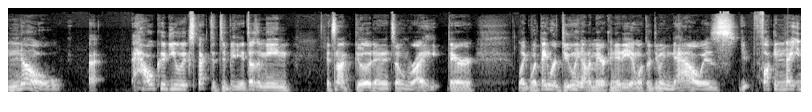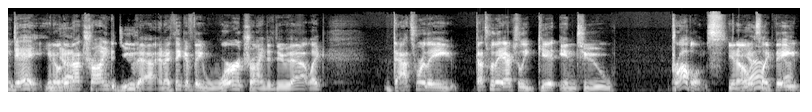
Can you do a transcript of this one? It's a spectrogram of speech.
no. Uh, how could you expect it to be? It doesn't mean it's not good in its own right. They're like what they were doing on American Idiot and what they're doing now is fucking night and day. You know, Yeah. they're not trying to do that. And I think if they were trying to do that, like that's where they that's where they actually get into problems you know Yeah, it's like they yeah.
